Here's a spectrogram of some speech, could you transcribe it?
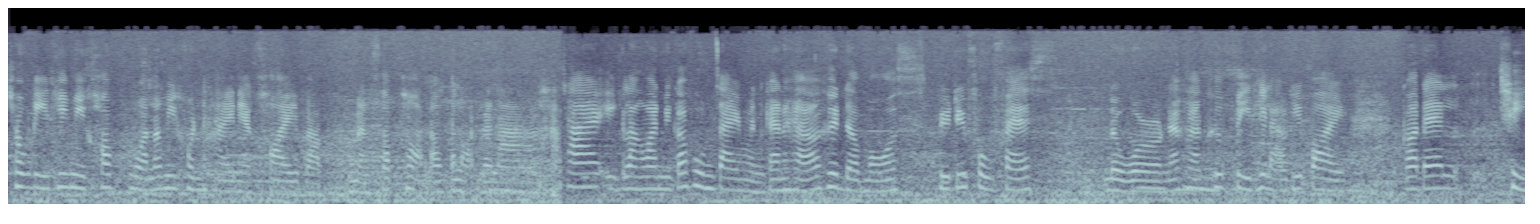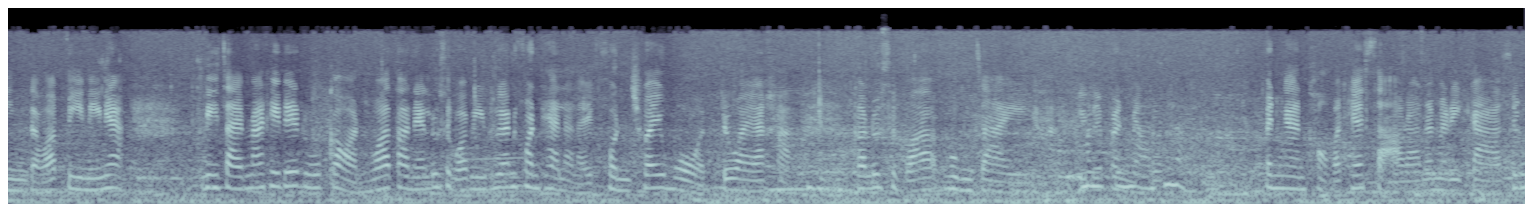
โชคดีที่มีครอบครัวแล้วมีคนไทยเนี่ยคอยแบบเหมือนซัพพอร์ตเราตลอดเวลาค่ะใช่อีกรางวัลนี้ก็ภูมิใจเหมือนกันนะคะก็คือ the most beautiful face the world นะคะ คือปีที่แล้วที่ปอยก็ได้ ชิง แต่ว่าปีนี้เนี่ยดีใจมากที่ได้รู้ก่อนว่าตอนนี้รู้สึกว่ามีเพื่อนคนไทยหลายๆ คนช่วยโหวตด้วยอะค่ะ ก็รู้สึกว่าภูมิใจค่ะที่ได้เป็นงานที่ไหนเป็นงานของประเทศสหรัฐอเมริกา ซึ่ง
